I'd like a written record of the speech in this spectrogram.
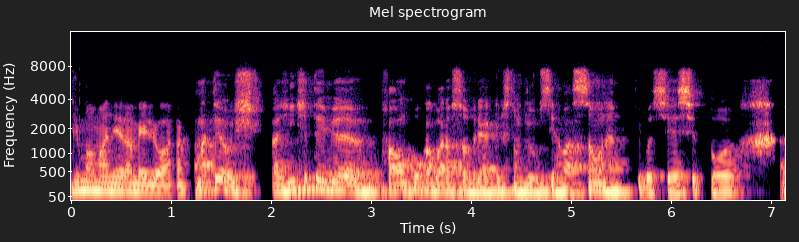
de uma maneira melhor. Matheus, a gente teve falar um pouco agora sobre a questão de observação, né, que você citou uh,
